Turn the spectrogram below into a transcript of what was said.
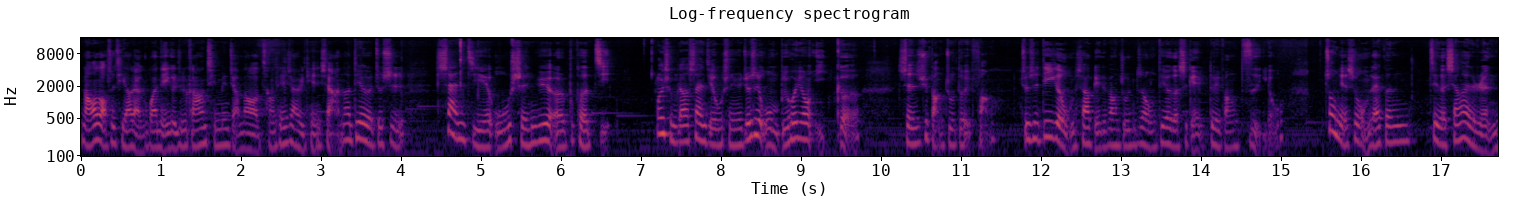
然后老师提到两个观点，一个就是刚刚前面讲到长天下于天下，那第二个就是善结无绳约而不可解。为什么叫善结无绳约？就是我们不会用一个绳子去绑住对方，就是第一个我们是要给对方尊重，第二个是给对方自由。重点是我们在跟这个相爱的人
